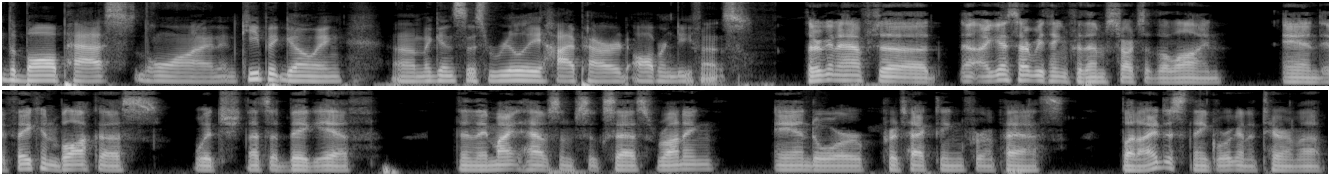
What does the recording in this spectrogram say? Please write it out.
the ball past the line and keep it going um, against this really high powered Auburn defense. They're going to have to. I guess everything for them starts at the line, and if they can block us, which that's a big if, then they might have some success running and or protecting for a pass. But I just think we're going to tear them up.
